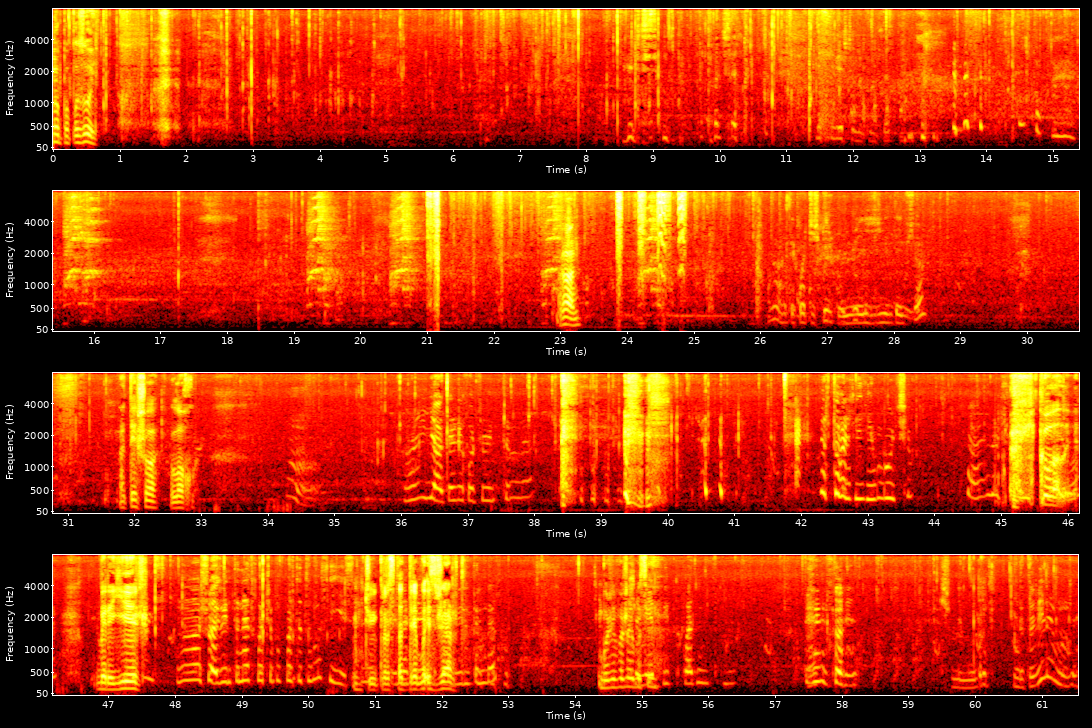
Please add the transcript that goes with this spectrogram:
Ну, попозуй. Веселіше на планшет. Ран. Ну, а ти хочеш кільку та й все? А ти що, лоху? А я, каже, хочу в інтернет. Я теж її мучив. Коли. Бери їж. Ну а що, як в інтернет хоче попасти, то мусить їсти. Чи якраз так Інакше треба із в жертв. інтернет. Боже, вважай, Ще бо це. відбій в інтернет. Що не мудрий? Да тобі не мудрий.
